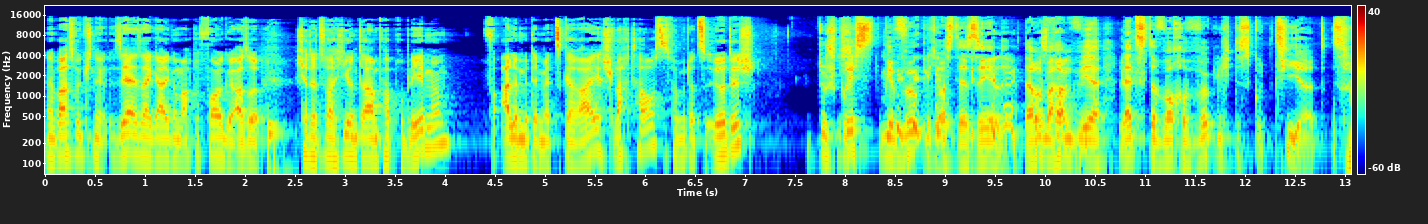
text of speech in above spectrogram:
Dann war es wirklich eine sehr, sehr geil gemachte Folge. Also ich hatte zwar hier und da ein paar Probleme, vor allem mit der Metzgerei, Schlachthaus, das war mir dazu irdisch. Du sprichst mir wirklich aus der Seele. Darüber haben wir letzte Woche wirklich diskutiert. So.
